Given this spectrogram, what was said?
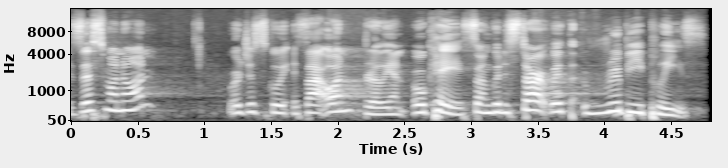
Is this one on? We're just going, is that on? Brilliant. Okay, so I'm going to start with Ruby, please.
